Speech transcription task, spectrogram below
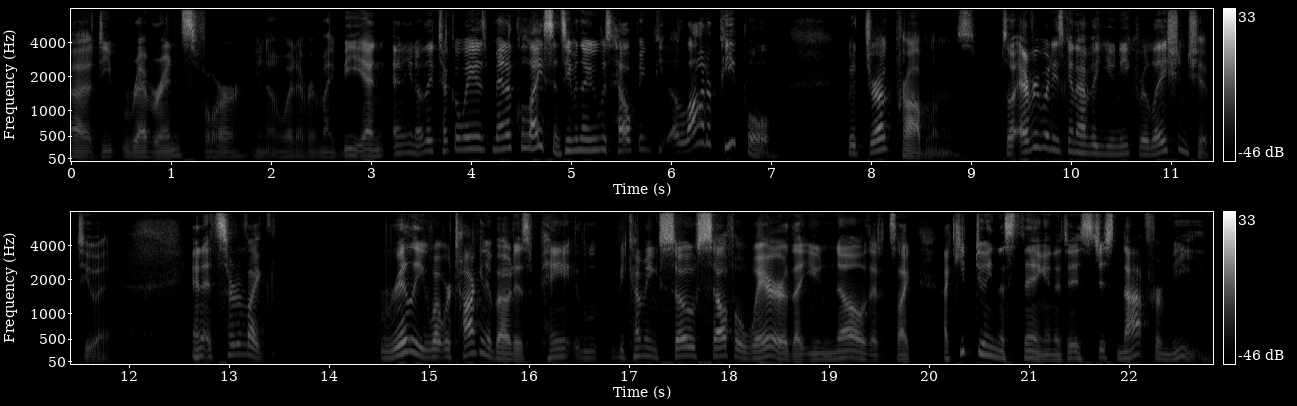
uh, deep reverence for you know whatever it might be and and you know they took away his medical license even though he was helping pe- a lot of people with drug problems so everybody's going to have a unique relationship to it and it's sort of like really what we're talking about is pain, becoming so self-aware that you know that it's like i keep doing this thing and it is just not for me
